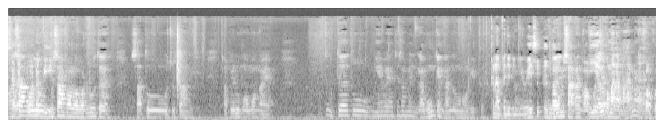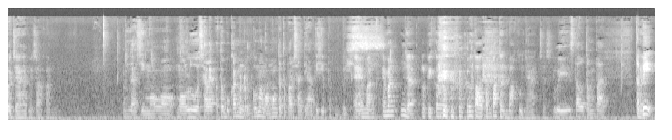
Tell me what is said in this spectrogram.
Masa Seleb lu misal follower lu udah satu juta nih? Tapi lu ngomong kayak udah tuh ngewe aja sama nggak mungkin kan lu ngomong gitu Kenapa jadi ngewe sih? enggak misalkan kalau Iya lu jahat- ke mana-mana. kalau gua jahat misalkan Enggak sih mau mau lu seleb atau bukan menurut gua mah ngomong tetap harus hati-hati sih. Pen. Wih. Eh, emang emang enggak lebih ke lu tahu tempat dan waktunya aja sih Wih, tahu tempat. Tapi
